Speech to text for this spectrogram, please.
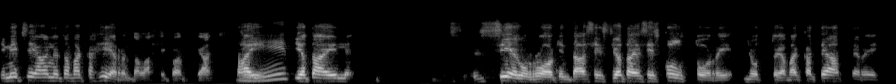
niin miksi ei anneta vaikka hierontalahjakorttia tai niin, jotain sieluruokintaa, siis jotain siis kulttuurijuttuja, vaikka teatteri,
